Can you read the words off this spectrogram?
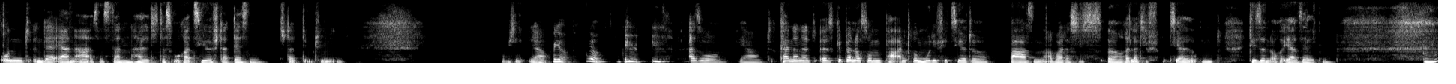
und in der RNA ist es dann halt das Uracil stattdessen, statt dem Thymin. Hab ich das? Ja. Ja, ja, genau. Also, ja, kann dann es gibt dann noch so ein paar andere modifizierte Basen, aber das ist äh, relativ speziell und die sind auch eher selten. Mhm.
